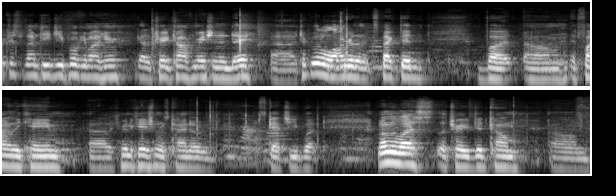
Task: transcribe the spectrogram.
Chris with MTG Pokemon here. Got a trade confirmation today. Uh, it took a little longer than expected, but um, it finally came. Uh, the communication was kind of sketchy, but nonetheless, the trade did come. Um,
